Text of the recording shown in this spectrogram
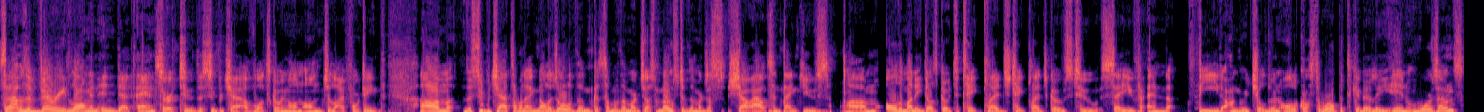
So that was a very long and in-depth answer to the super chat of what's going on on July 14th. Um, the super chats, I want to acknowledge all of them because some of them are just, most of them are just shout outs and thank yous. Um, all the money does go to Tate Pledge. Tate Pledge goes to save and feed hungry children all across the world, particularly in war zones.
